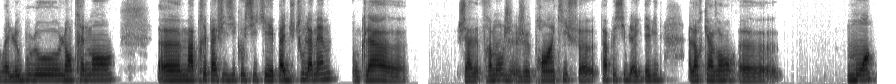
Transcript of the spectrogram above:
ouais, le boulot, l'entraînement, euh, ma prépa physique aussi qui n'est pas du tout la même. Donc là, euh, vraiment, je, prends un kiff euh, pas possible avec David, alors qu'avant, euh, moins.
